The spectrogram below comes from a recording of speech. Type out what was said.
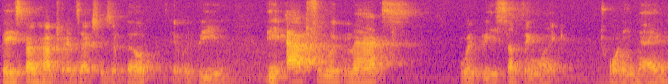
based on how transactions are built, it would be the absolute max would be something like 20 meg.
